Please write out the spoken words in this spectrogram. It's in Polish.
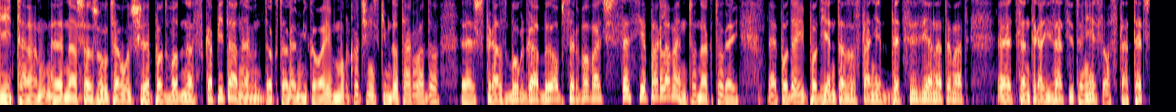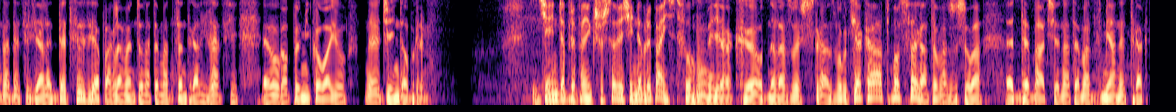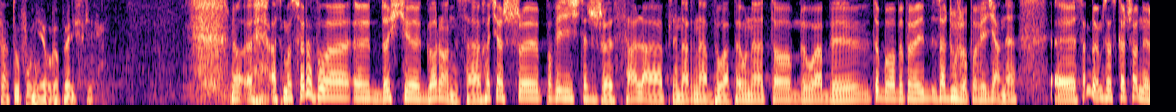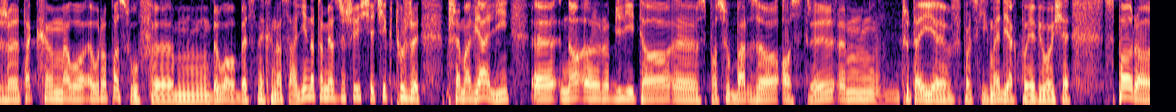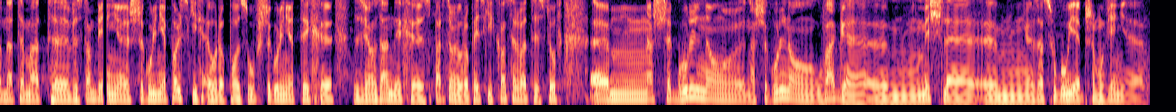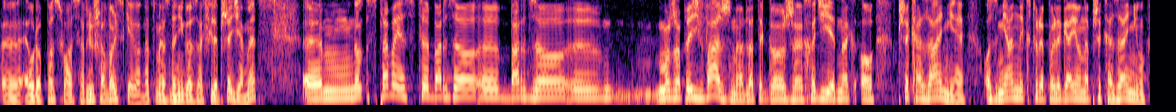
I ta e, nasza żółta łódź podwodna z kapitanem, doktorem Mikołajem Murkocińskim dotarła do e, Strasburga, by obserwować sesję parlamentu, na której e, podjęta zostanie decyzja na temat centralizacji. To nie jest ostateczna decyzja, ale decyzja parlamentu na temat centralizacji Europy. Mikołaju, dzień dobry. Dzień dobry panie Krzysztofie, dzień dobry państwu. Jak odnalazłeś Strasburg, jaka atmosfera towarzyszyła debacie na temat zmiany traktatów Unii Europejskiej? No, e, atmosfera była e, dość e, gorąca, chociaż powiedzieć też, że sala plenarna była pełna, to byłaby, to byłoby za dużo powiedziane. Sam byłem zaskoczony, że tak mało europosłów było obecnych na sali, natomiast rzeczywiście ci, którzy przemawiali, no, robili to w sposób bardzo ostry. Tutaj w polskich mediach pojawiło się sporo na temat wystąpień szczególnie polskich europosłów, szczególnie tych e, związanych e, z Partią Europejskich Konserwatystów, na szczególną, na szczególną uwagę, myślę, zasługuje przemówienie e, europosła Sariusza Wolskiego, natomiast do niego za chwilę przejdziemy. No, sprawa jest bardzo, bardzo, można powiedzieć, ważna, dlatego że chodzi jednak o przekazanie, o zmiany, które polegają na przekazaniu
